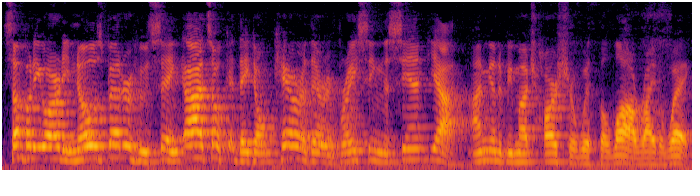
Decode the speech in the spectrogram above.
Somebody who already knows better, who's saying, ah, it's okay, they don't care, or they're embracing the sin, yeah, I'm going to be much harsher with the law right away.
